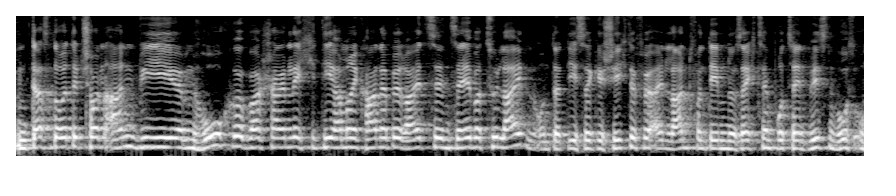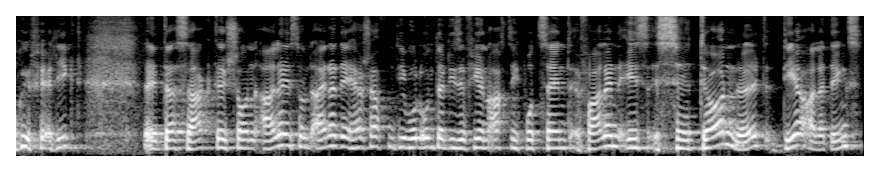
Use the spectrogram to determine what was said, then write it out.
Das deutet schon an, wie ähm, hoch wahrscheinlich die Amerikaner bereit sind, selber zu leiden unter dieser Geschichte für ein Land, von dem nur 16 Prozent wissen, wo es ungefähr liegt. Äh, das sagte schon alles. Und einer der Herrschaften, die wohl unter diese 84 Prozent fallen, ist Sir Donald, der allerdings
